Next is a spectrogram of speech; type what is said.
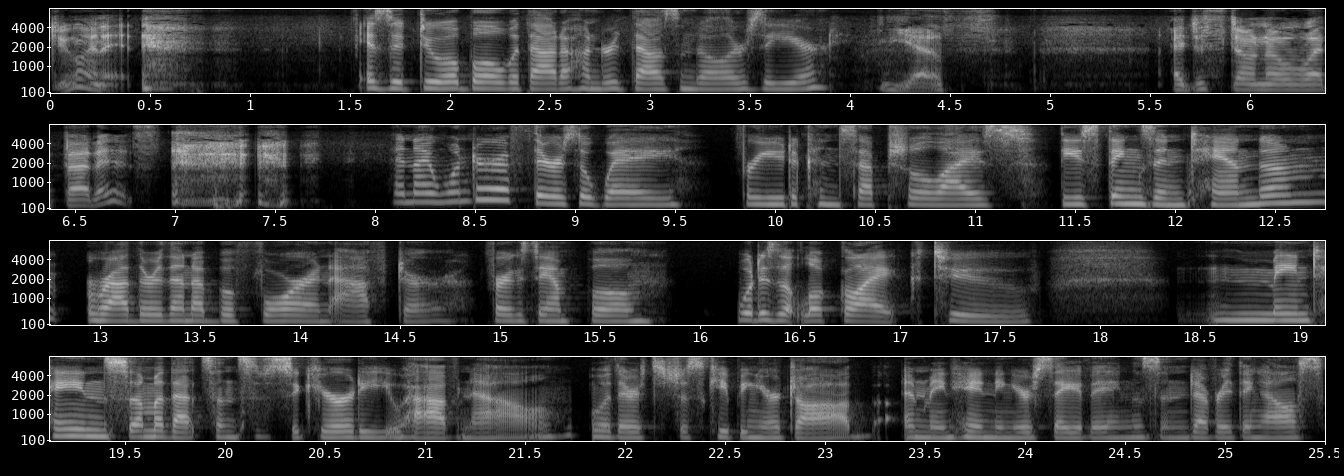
doing it. Is it doable without a $100,000 a year? Yes. I just don't know what that is. and I wonder if there's a way for you to conceptualize these things in tandem rather than a before and after. For example, what does it look like to maintain some of that sense of security you have now, whether it's just keeping your job and maintaining your savings and everything else,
